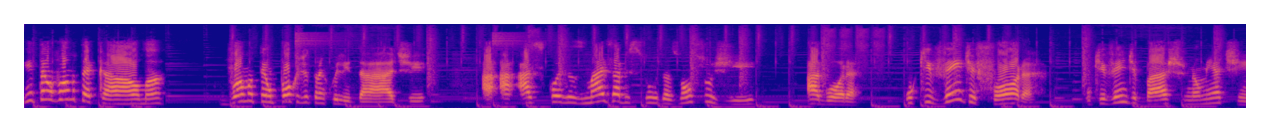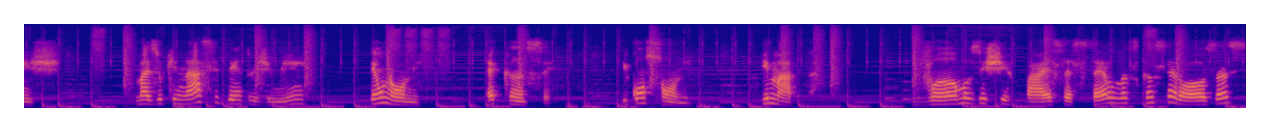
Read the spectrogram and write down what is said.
então vamos ter calma, vamos ter um pouco de tranquilidade. A, a, as coisas mais absurdas vão surgir. Agora, o que vem de fora, o que vem de baixo não me atinge. Mas o que nasce dentro de mim tem um nome: é câncer. E consome. E mata. Vamos extirpar essas células cancerosas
